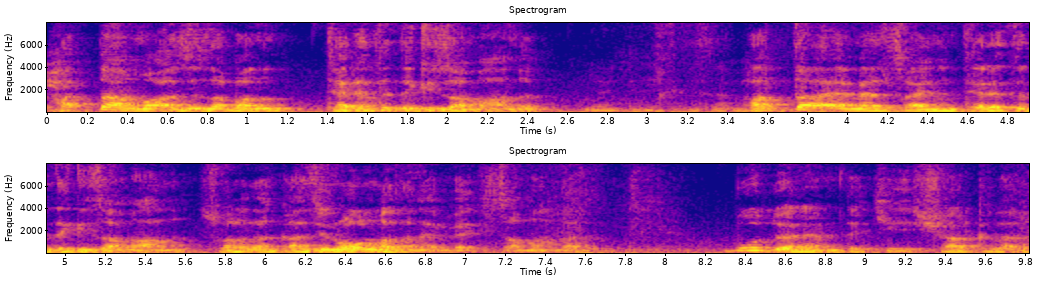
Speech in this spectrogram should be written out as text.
hatta Muazzez Aba'nın TRT'deki zamanı, Evet eski zaman. hatta Emel Sayın'ın TRT'deki zamanı, sonradan gazino olmadan evvelki zamanlar. Bu dönemdeki şarkıları,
